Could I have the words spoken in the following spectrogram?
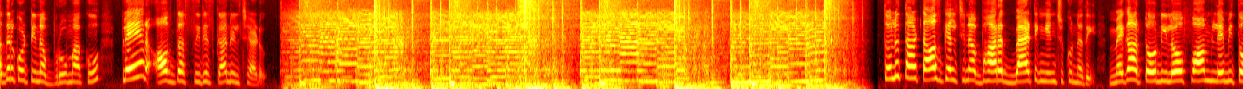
అదరగొట్టిన బ్రూమాకు ప్లేయర్ ఆఫ్ ద సిరీస్గా నిలిచాడు. గెలిచిన భారత్ బ్యాటింగ్ ఎంచుకున్నది. మెగా టోర్నీలో ఫామ్ లేమితో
